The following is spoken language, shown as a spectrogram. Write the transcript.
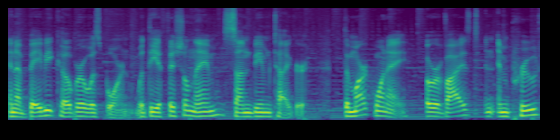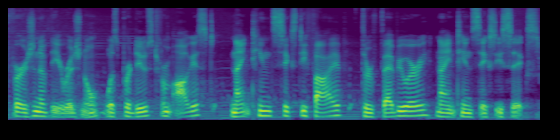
and a baby Cobra was born with the official name Sunbeam Tiger. The Mark 1A, a revised and improved version of the original, was produced from August 1965 through February 1966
